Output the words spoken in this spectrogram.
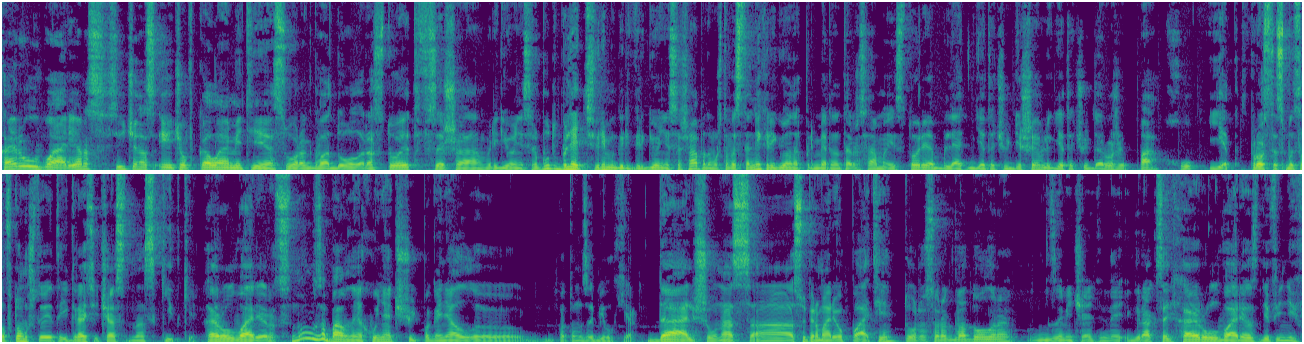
Hyrule Warriors сейчас Age of Calamity 42 доллара стоит в США, в регионе США. Буду, блядь, все время говорить в регионе США, потому что в остальных регионах примерно та же самая история, блядь, где-то чуть дешевле, где-то чуть дороже, похует. Просто смысл в том, что эта игра сейчас на скидке. Hyrule Warriors, ну, забавная хуйня, чуть-чуть погонял, э, потом забил хер. Дальше у нас Super Mario Party, тоже 42 доллара, замечательная игра. Кстати, Hyrule Warriors Definitive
